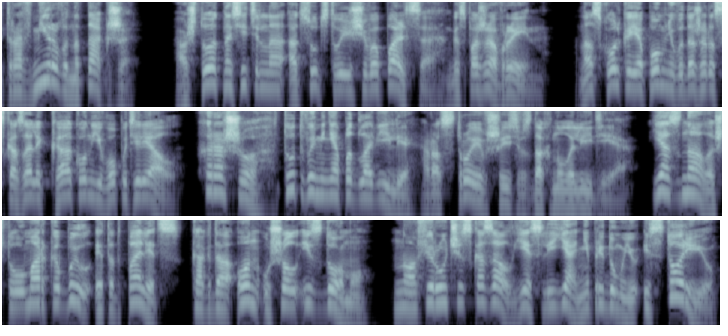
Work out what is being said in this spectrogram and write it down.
травмировано так же. А что относительно отсутствующего пальца, госпожа Врейн? Насколько я помню, вы даже рассказали, как он его потерял. Хорошо, тут вы меня подловили, расстроившись, вздохнула Лидия. Я знала, что у Марка был этот палец, когда он ушел из дому. Но Ферручи сказал, если я не придумаю историю,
